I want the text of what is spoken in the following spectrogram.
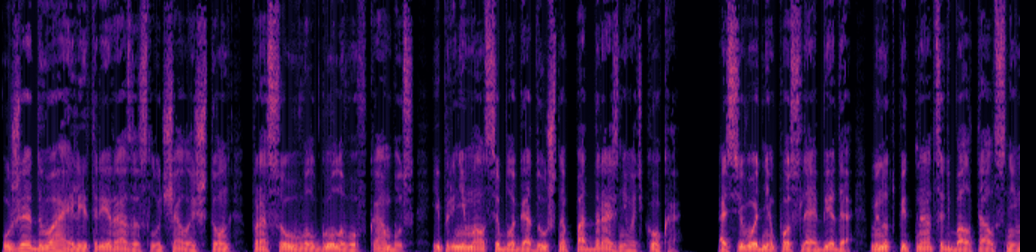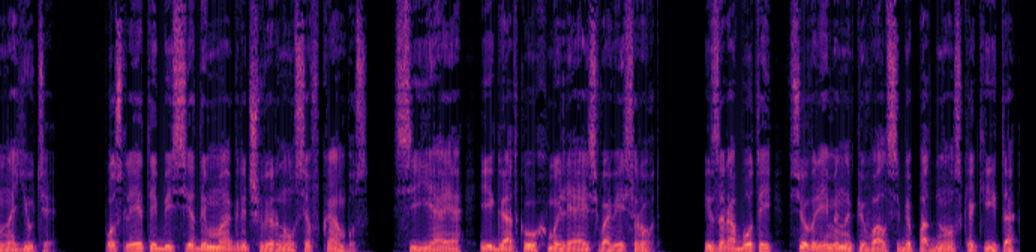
Уже два или три раза случалось, что он просовывал голову в камбус и принимался благодушно поддразнивать Кока, а сегодня после обеда минут пятнадцать болтал с ним на юте. После этой беседы Магридж вернулся в камбус, сияя и гадко ухмыляясь во весь рот, и за работой все время напевал себе под нос какие-то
